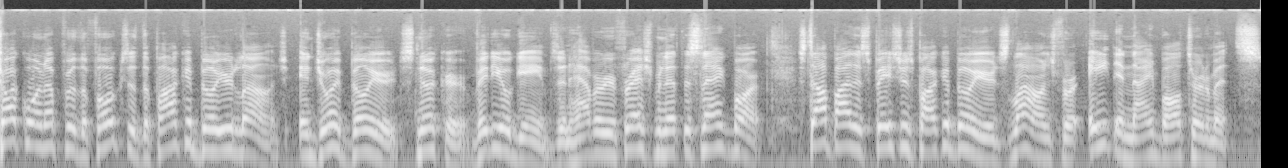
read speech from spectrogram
Chalk one up for the folks at the Pocket Billiard Lounge. Enjoy billiards, snooker, video games, and have a refreshment at the snack bar. Stop by the Spacers Pocket Billiards Lounge for 8 and 9 ball tournaments.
